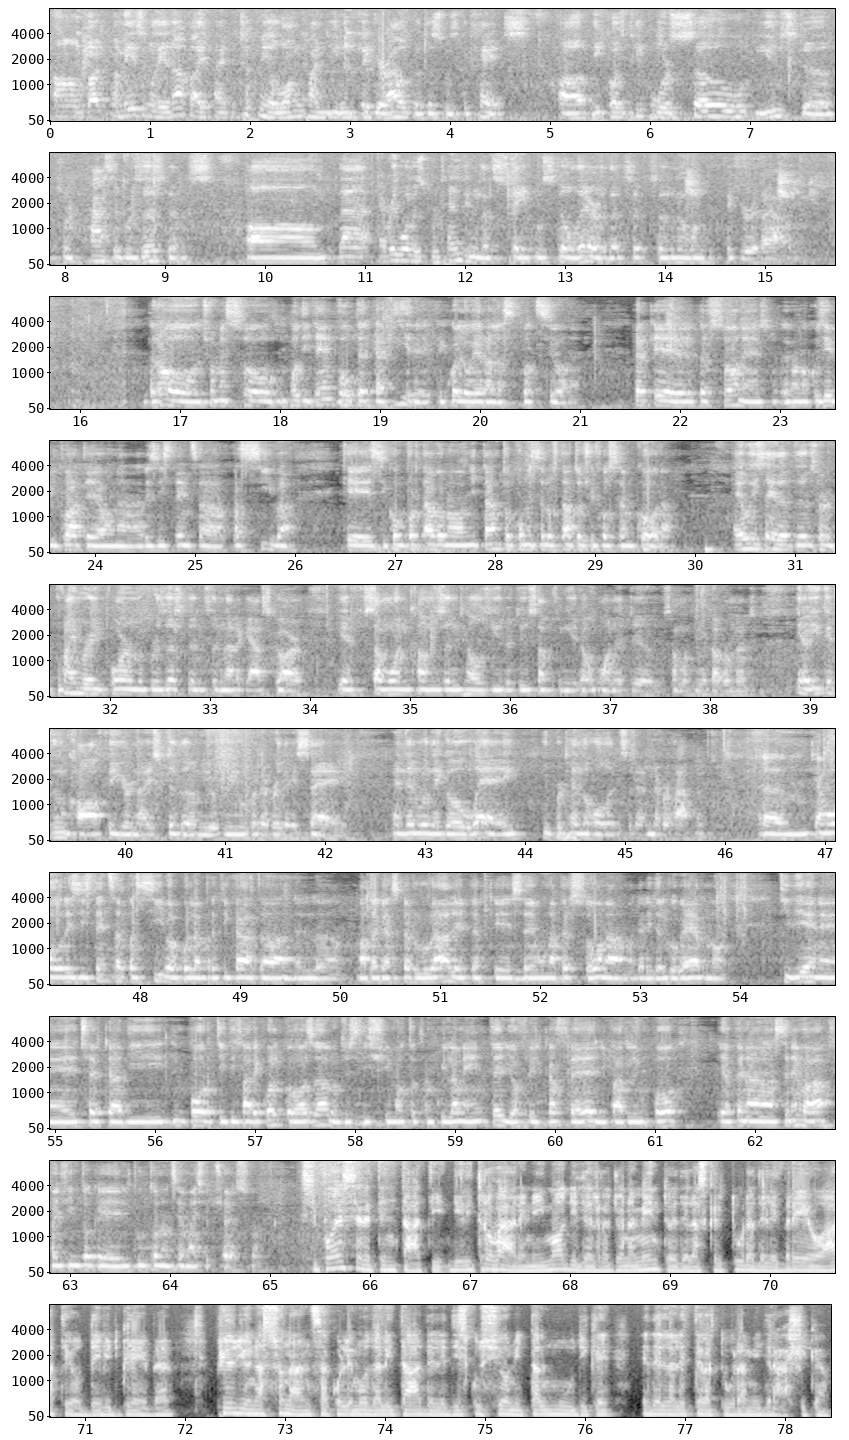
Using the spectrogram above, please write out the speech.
Um, but amazingly enough, I, I, it took me a long time to even figure out that this was the case. uh, because people were so used to of passive resistance um, that everyone was pretending that state was still there, that so, so no one could figure it out. Però ci ho messo un po' di tempo per capire che quello era la situazione, perché le persone erano così abituate a una resistenza passiva che si comportavano ogni tanto come se lo Stato ci fosse ancora. I always say that the sort of primary form of resistance in Madagascar if someone comes and tells you to do something you don't want to do, someone from the government, you know, you give them coffee, you're nice to them, you agree with whatever they say, and then when they go away, you pretend the whole incident never happened. Um, chiamo resistenza passiva quella praticata nel Madagascar rurale perché se una persona, magari del governo, ti viene cerca di importi di fare qualcosa, lo gestisci molto tranquillamente, gli offri il caffè, gli parli un po' e appena se ne va fai finto che il tutto non sia mai successo. Si può essere tentati di ritrovare nei modi del ragionamento e della scrittura dell'ebreo ateo David Graeber più di un'assonanza con le modalità delle discussioni talmudiche e della letteratura midrashica.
